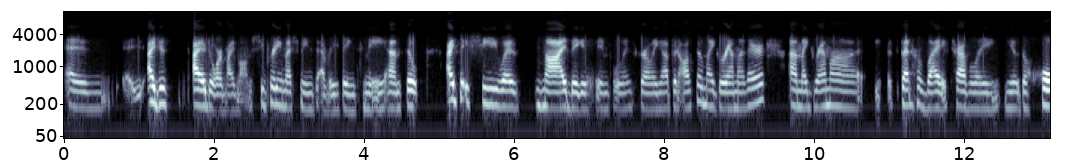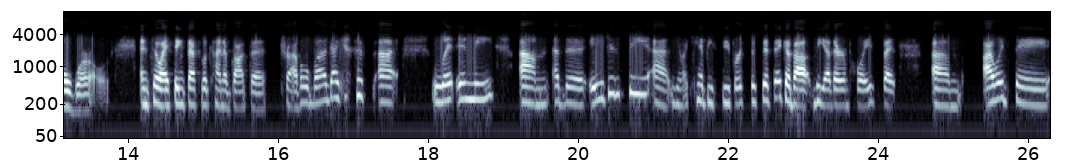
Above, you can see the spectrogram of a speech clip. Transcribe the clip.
and I just I adore my mom. She pretty much means everything to me. Um, so I'd say she was my biggest influence growing up, and also my grandmother. Um, my grandma spent her life traveling, you know, the whole world, and so I think that's what kind of got the travel bug, I guess, uh, lit in me. Um, at the agency, uh, you know, I can't be super specific about the other employees, but um, I would say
